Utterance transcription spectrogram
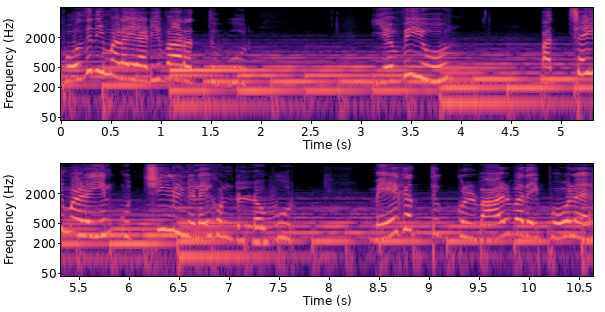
பொதினிமலை அடிவாரத்து ஊர். எவ்வியூர்? பச்சை மலையின் உச்சியில் நிலை கொண்டுள்ள ஊர். மேகத்துக்குள் வாழ்வதைப் போல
